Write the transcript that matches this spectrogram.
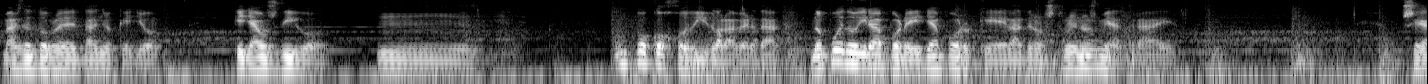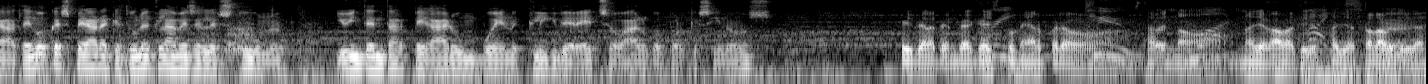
Más del doble del daño que yo. Que ya os digo. mm, un poco jodido, la verdad. No puedo ir a por ella porque la de los truenos me atrae. O sea, tengo que esperar a que tú le claves el stun. Y yo intentar pegar un buen clic derecho o algo, porque si no... Sí, te la tendría que stunear, pero esta vez no, no llegaba, tío. Falla toda la habilidad.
